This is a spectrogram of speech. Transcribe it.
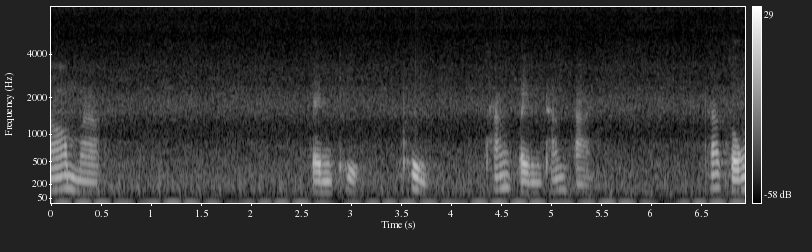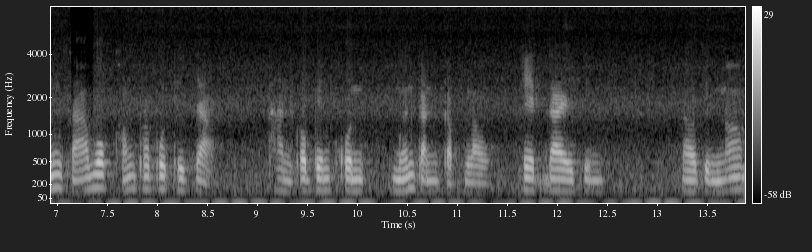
น้อมมา เป็นที่พึ่งทั้งเป็นทั้งตายพระสงฆ์สาวกของพระพุทธเจ้าท่านก็เป็นคนเหมือนกันกับเราเหตุใดจึง เราจึงน้อม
